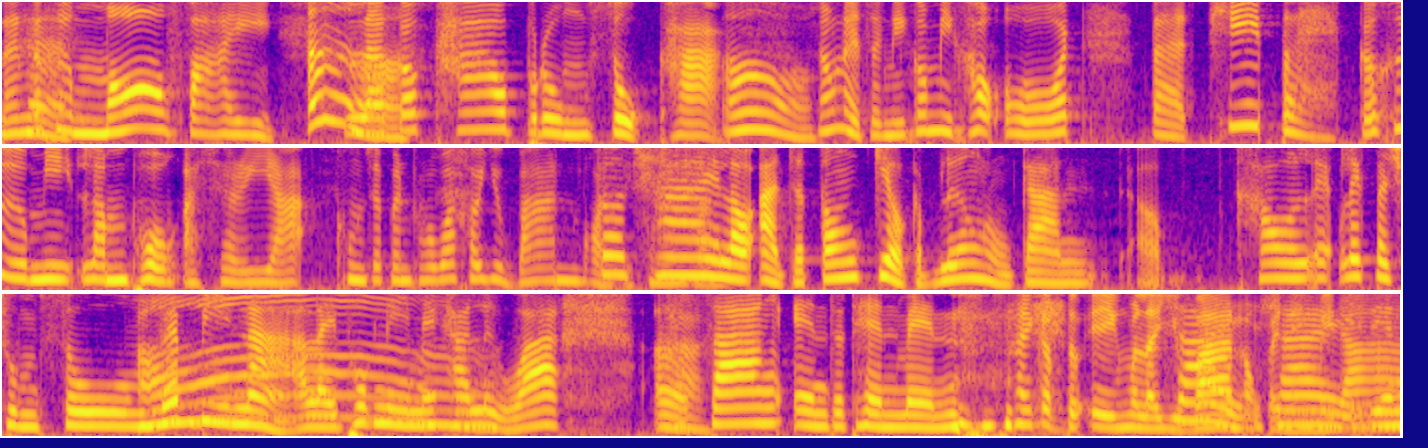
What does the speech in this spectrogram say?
นั่นก็ค่ะคือหม้อไฟอ้าวแล้วก็ข้าวปรุงสุกค่ะอ๋อนอกเหนือจากนี้ก็มีข้าวโอ๊ตแต่ที่แปลกก็คือมีลำโพงอัจฉริยะ คงจะเป็นเพราะว่าเขาอยู่บ้านบ่อยก็ไหมใช่คะเราอาจจะต้องเกี่ยวกับเรื่องของการ เอ่อเขาเรียกเรียกประชุมซูมอ๋อ webinar อะไรพวกนี้ไหมคะ หรือว่าเอ่อค่ะสร้าง entertainmentให้กับตัวเองเวลาอยู่บ้านออกไปไหนไม่ได้เรียน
